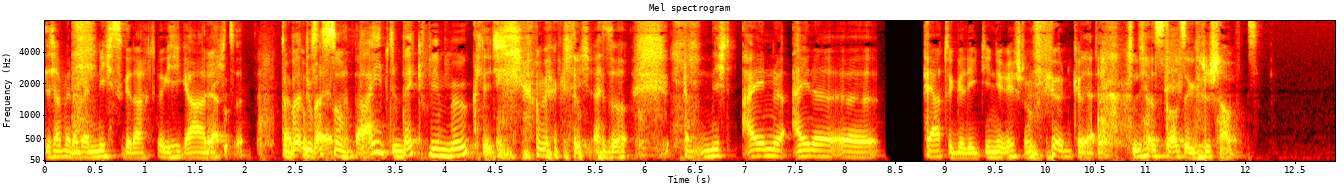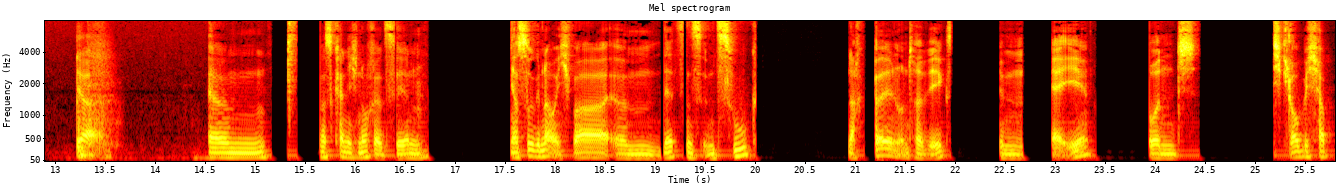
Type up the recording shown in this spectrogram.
ich habe mir dabei nichts gedacht, wirklich gar Ja. nichts. Du, Dann du kommst warst so da. weit weg wie möglich. Ja, wirklich. Also ich habe nicht eine, eine äh, Fährte gelegt, die in die Richtung führen Ja, könnte. du hast es trotzdem geschafft. Ja. Ähm, was kann ich noch erzählen? Ach so, genau. Ich war ähm, letztens im Zug nach Köln unterwegs, im RE. Und ich glaube, ich habe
